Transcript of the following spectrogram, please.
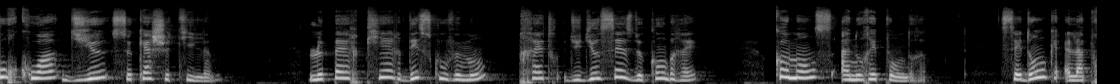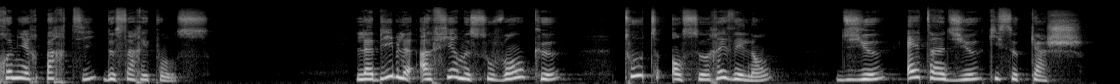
Pourquoi Dieu se cache-t-il? Le père Pierre d'Escouvemont, prêtre du diocèse de Cambrai, commence à nous répondre. C'est donc la première partie de sa réponse. La Bible affirme souvent que, tout en se révélant, Dieu est un Dieu qui se cache.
